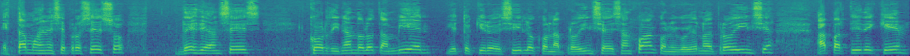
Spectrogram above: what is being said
estamos en ese proceso desde ANSES coordinándolo también, y esto quiero decirlo con la provincia de San Juan, con el gobierno de provincia, a partir de que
